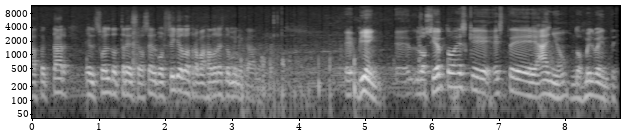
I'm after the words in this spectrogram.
afectar el sueldo 13, o sea, el bolsillo de los trabajadores dominicanos? Eh, bien, eh, lo cierto es que este año, 2020,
